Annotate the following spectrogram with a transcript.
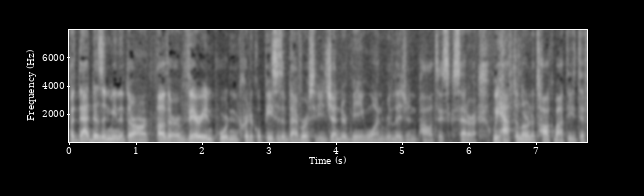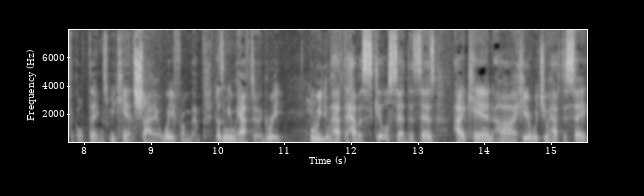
But that doesn't mean that there aren't other very important critical pieces of diversity, gender being one, religion, politics, etc. We have to learn to talk about these difficult things. We can't shy away from them. Doesn't mean we have to agree. But we do have to have a skill set that says, I can uh, hear what you have to say.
